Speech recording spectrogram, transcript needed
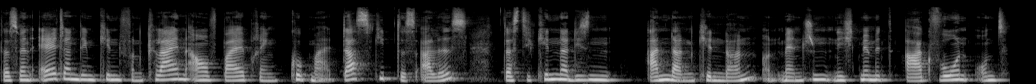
dass wenn Eltern dem Kind von klein auf beibringen, guck mal, das gibt es alles, dass die Kinder diesen anderen Kindern und Menschen nicht mehr mit Argwohn und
